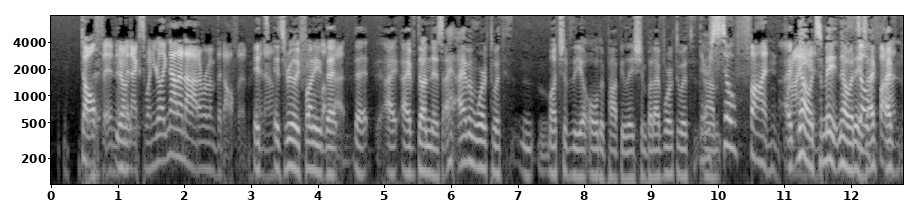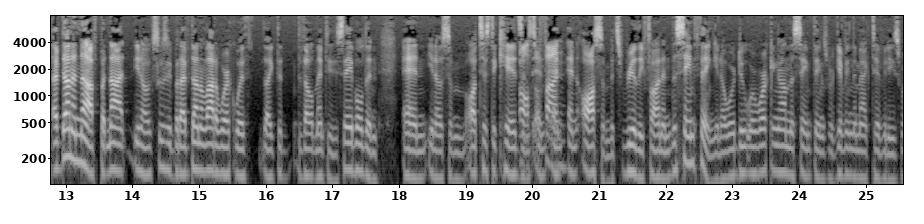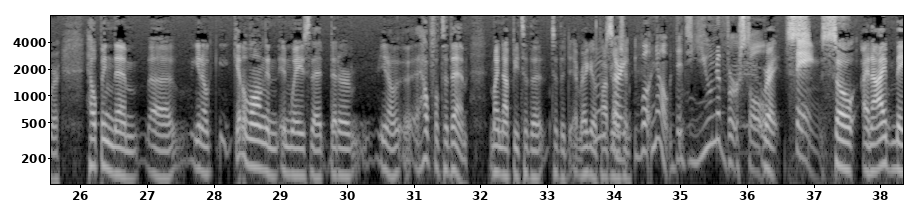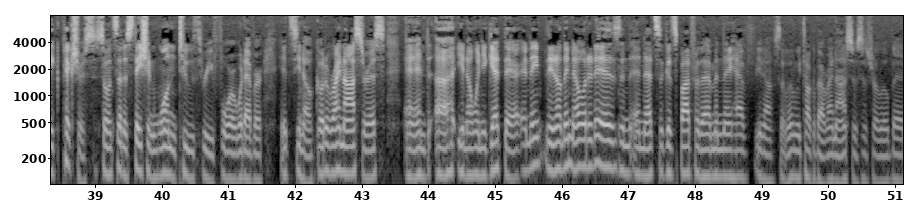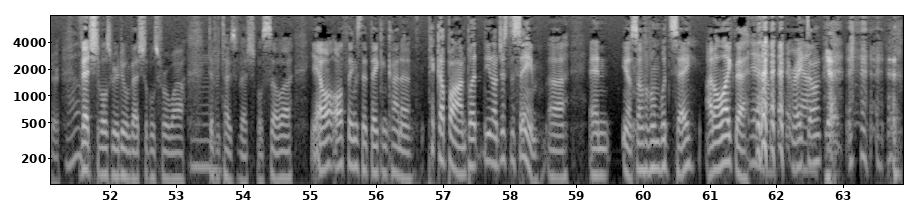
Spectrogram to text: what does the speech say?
dolphin in the next one. You're like, no, no, no, I don't remember the dolphin. you It's know? it's really funny Love that, that I I've done this. I, I haven't worked with much of the older population, but I've worked with. They're um, so fun. I, no, it's amazing. No, it is. So I've, fun. I've I've done enough, but not you know exclusively. But I've done a lot of work with like the developmentally disabled and and you know some autistic kids and, Also and, fun. and and awesome. It's really fun and the same thing. You know, we're do we're working on the same things. We're giving them activities. We're helping them. Uh, you know, get along in, in ways that that are you know helpful to them. Might not be to the to the regular I'm population. sorry. Well, no, it's universal right things. So and i make pictures so instead of station one two three four whatever it's you know go to rhinoceros and uh you know when you get there and they you know they know what it is and and that's a good spot for them and they have you know so when we talk about rhinoceroses for a little bit or vegetables we were doing vegetables for a while different types of vegetables so uh yeah all, all things that they can kind of pick up on but you know just the same uh and you know some of them would say i don't like that Yeah. right Yeah. Tone? Yeah,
